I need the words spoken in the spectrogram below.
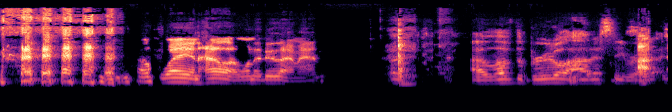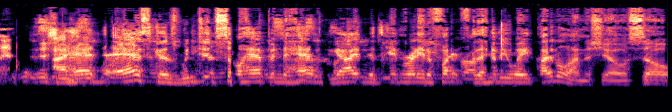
No way in hell I want to do that, man. I love the brutal honesty. I- Right? This I is had to ask because we just so happen to have the guy that's getting ready to fight for the the heavyweight title on the show. So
